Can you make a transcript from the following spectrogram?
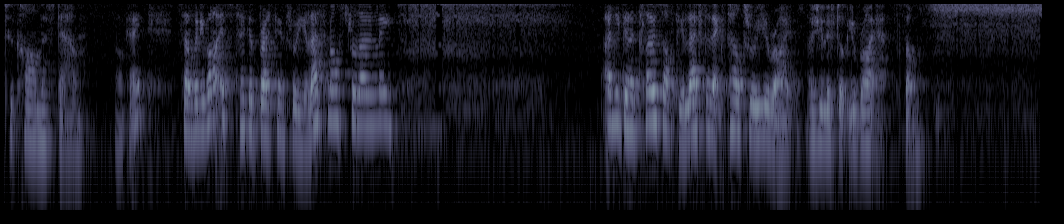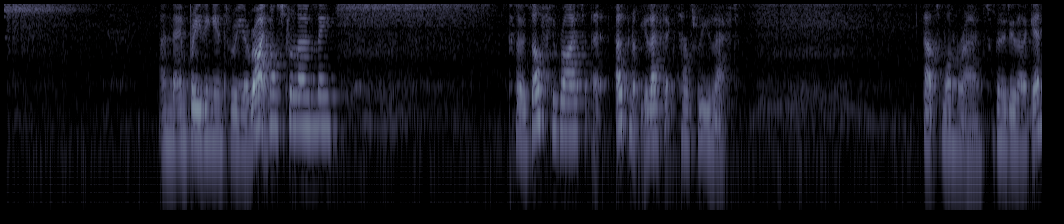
to calm us down. Okay, so I'm going to invite you to take a breath in through your left nostril only. And you're going to close off your left and exhale through your right as you lift up your right thumb. And then breathing in through your right nostril only. Close off your right, uh, open up your left, exhale through your left. That's one round. So we're going to do that again.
